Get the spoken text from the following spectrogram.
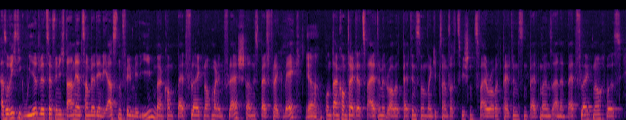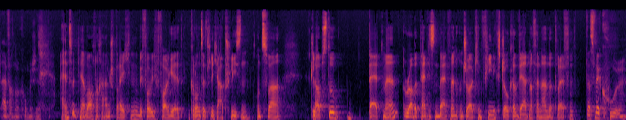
Also richtig weird wird es ja, finde ich, dann. Jetzt haben wir den ersten Film mit ihm, dann kommt Batflag nochmal in Flash, dann ist Batflag weg. Ja. Und dann kommt halt der zweite mit Robert Pattinson und dann gibt es einfach zwischen zwei Robert Pattinson Batmans einen Batflag noch, was einfach nur komisch ist. Eins sollten wir aber auch noch ansprechen, bevor wir die Folge grundsätzlich abschließen. Und zwar, glaubst du, Batman, Robert Pattinson Batman und Joaquin Phoenix Joker werden aufeinandertreffen? Das wäre cool.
